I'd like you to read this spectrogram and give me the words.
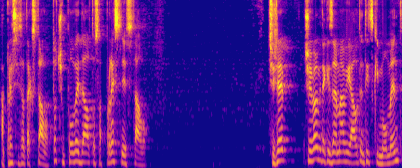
A presne sa tak stalo. To, čo povedal, to sa presne stalo. Čiže, čiže veľmi taký zaujímavý autentický moment.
